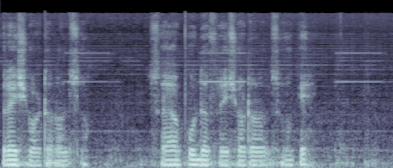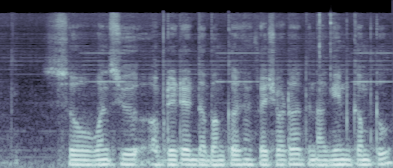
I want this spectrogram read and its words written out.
fresh water also. So i have put the fresh water also okay. So once you updated the bunkers and fresh water then again come to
